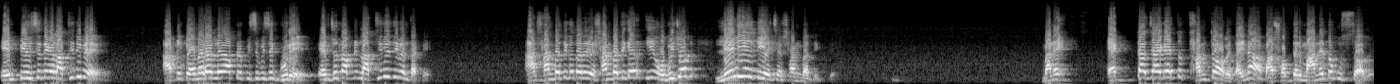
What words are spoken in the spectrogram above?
এমপি হয়েছে থেকে লাথি দিবে? আপনি ক্যামেরা নিয়ে আপনার পিছে পিছে ঘুরে, এর জন্য আপনি লাথি দিয়ে দিবেন তাকে। আর সাংবাদিকতার সাংবাদিকের কি অভিযোগ? লেলিয়ে দিয়েছে সাংবাদিকদের। মানে একটা জায়গায় তো থামতে হবে, তাই না? বা শব্দের মানে তো বুঝতে হবে।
